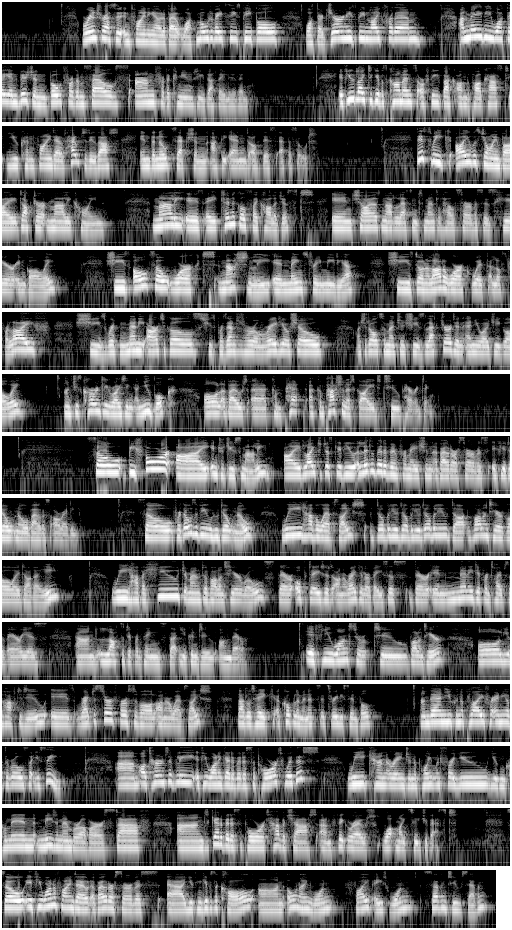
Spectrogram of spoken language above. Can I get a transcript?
We're interested in finding out about what motivates these people, what their journey's been like for them, and maybe what they envision both for themselves and for the community that they live in. If you'd like to give us comments or feedback on the podcast, you can find out how to do that in the notes section at the end of this episode. This week, I was joined by Dr. Malie Coyne. Malie is a clinical psychologist in child and adolescent mental health services here in Galway. She's also worked nationally in mainstream media. She's done a lot of work with A Lust for Life. She's written many articles. She's presented her own radio show. I should also mention she's lectured in NUIG Galway. And she's currently writing a new book all about a, a compassionate guide to parenting. So, before I introduce Malie, I'd like to just give you a little bit of information about our service if you don't know about us already. So, for those of you who don't know, we have a website www.volunteergalway.ie. We have a huge amount of volunteer roles. They're updated on a regular basis. They're in many different types of areas and lots of different things that you can do on there. If you want to, to volunteer, all you have to do is register, first of all, on our website. That'll take a couple of minutes, it's really simple. And then you can apply for any of the roles that you see. Um, alternatively, if you want to get a bit of support with it, we can arrange an appointment for you. You can come in, meet a member of our staff, and get a bit of support, have a chat, and figure out what might suit you best. So, if you want to find out about our service, uh, you can give us a call on 091 581 727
